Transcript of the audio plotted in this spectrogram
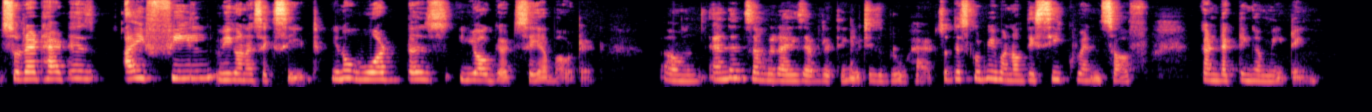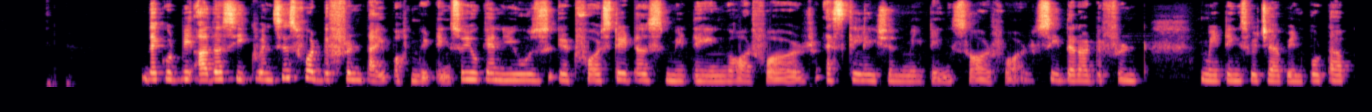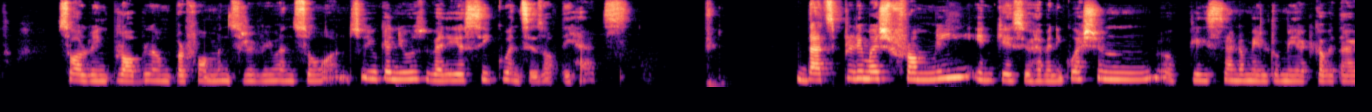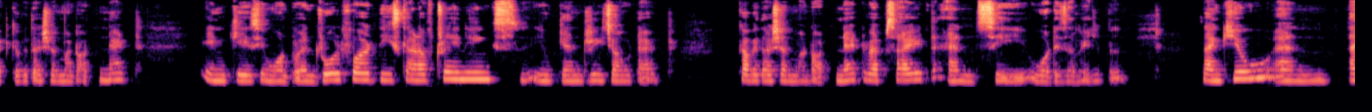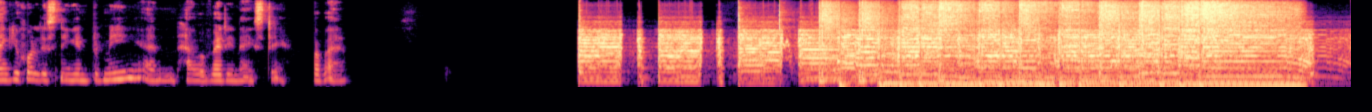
so red hat is i feel we're gonna succeed. You know what does your gut say about it? Um, and then summarize everything which is blue hat. So this could be one of the sequence of conducting a meeting there could be other sequences for different type of meetings so you can use it for status meeting or for escalation meetings or for see there are different meetings which have been put up solving problem performance review and so on so you can use various sequences of the hats that's pretty much from me. In case you have any question, uh, please send a mail to me at kavita at kavitasharma.net. In case you want to enroll for these kind of trainings, you can reach out at kavitasharma.net website and see what is available. Thank you and thank you for listening in to me and have a very nice day. Bye-bye.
